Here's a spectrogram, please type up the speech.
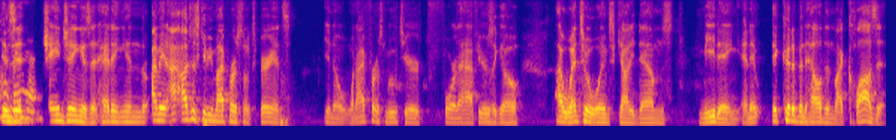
Oh, Is it changing? Is it heading in? The, I mean, I, I'll just give you my personal experience. You know, when I first moved here four and a half years ago, I went to a Williamson County Dems meeting, and it it could have been held in my closet.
